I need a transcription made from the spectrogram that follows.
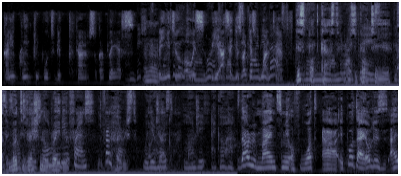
can you groom people to become soccer players? Mm-hmm. So you need to always reassess. It's not just one time. This podcast was brought to you by the Motivational Radio Friends from Paris with your host Lonji Agoha. That reminds me of what uh, a quote I always I,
